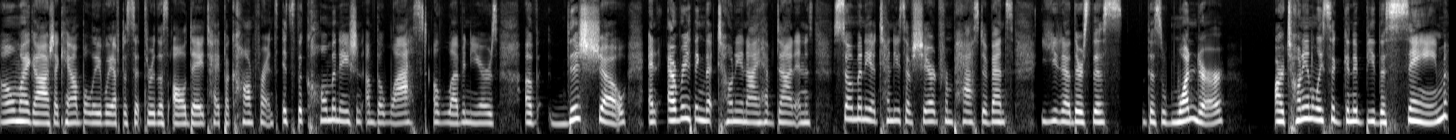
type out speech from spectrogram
oh my gosh, I can't believe we have to sit through this all day type of conference. It's the culmination of the last 11 years of this show and everything that Tony and I have done. And so many attendees have shared from past events, you know, there's this this wonder are Tony and Lisa going to be the same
